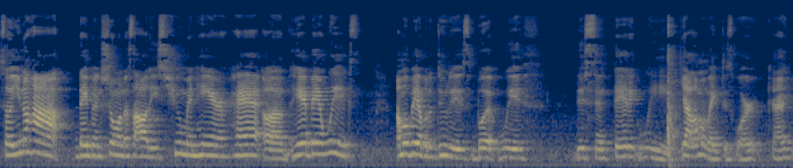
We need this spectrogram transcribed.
So you know how they've been showing us all these human hair, hair uh, hairband wigs? I'm gonna be able to do this, but with this synthetic wig. Y'all, I'm gonna make this work, okay?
